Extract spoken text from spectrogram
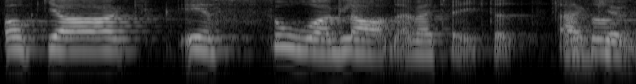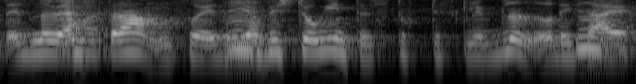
Och jag är så glad över att jag gick dit. Alltså, Alltså, Gud, nu i efterhand så är det så, jag förstod inte hur stort det skulle bli och det är så här,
